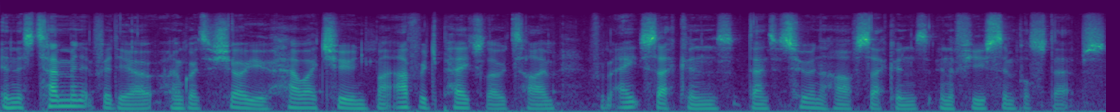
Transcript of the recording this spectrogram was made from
In this 10 minute video I'm going to show you how I tuned my average page load time from 8 seconds down to 2.5 seconds in a few simple steps.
